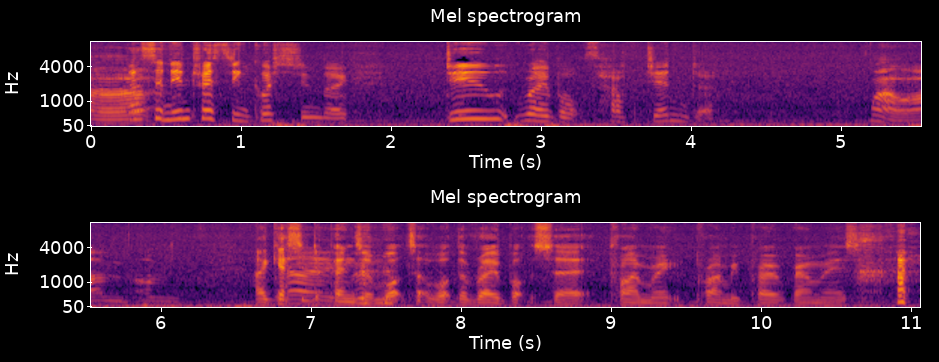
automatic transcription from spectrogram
Uh, That's an interesting question, though. Do robots have gender? Well, I'm, I'm I guess it depends on what what the robot's uh, primary primary program is.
